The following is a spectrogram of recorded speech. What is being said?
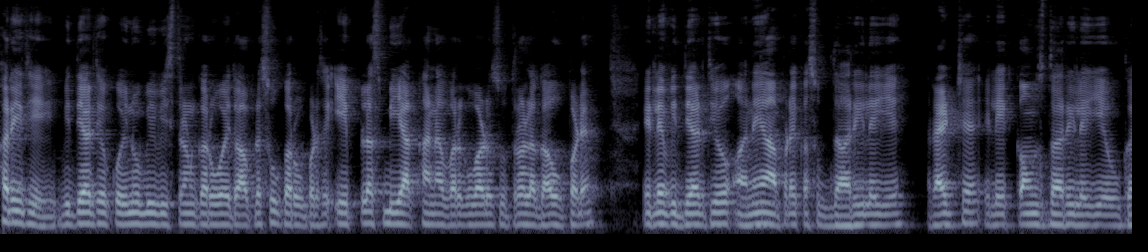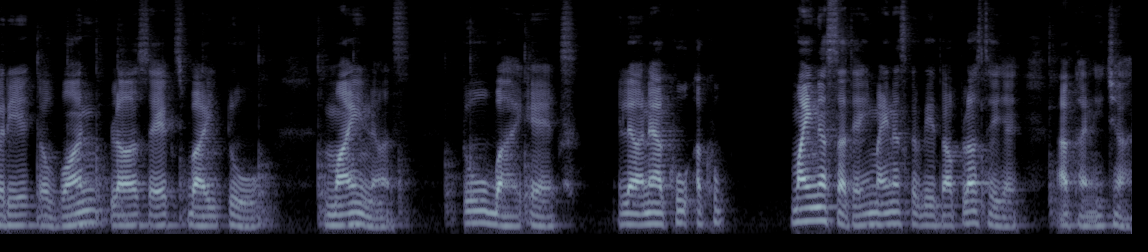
ફરીથી વિદ્યાર્થીઓ કોઈનું બી વિસ્તરણ કરવું હોય તો આપણે શું કરવું પડશે? એ પ્લસ બી આખાના વર્ગવાળું સૂત્ર લગાવવું પડે. એટલે વિદ્યાર્થીઓ અને આપણે કશુંક ધારી લઈએ. રાઈટ છે? એટલે એક કૌંસ ધારી લઈએ, એવું કરીએ. તો one plus X by two minus two by X એટલે અને આખું આખું માઇનસ સાથે, અહીં માઇનસ કરી દઈએ તો આ પ્લસ થઈ જાય, આખાની ચાર.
